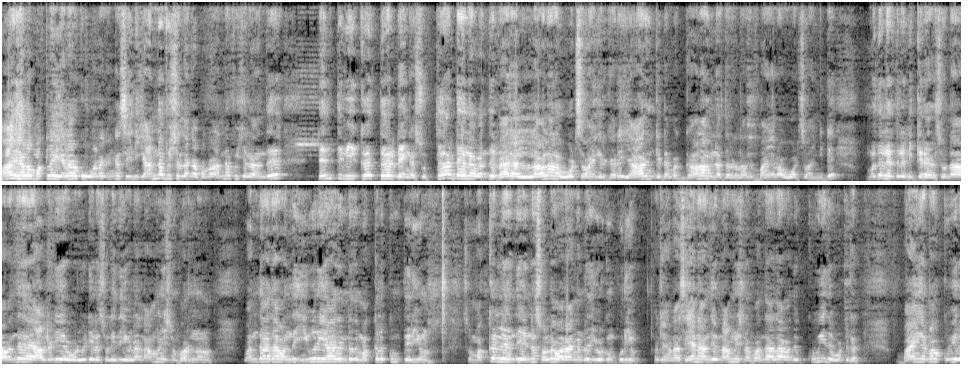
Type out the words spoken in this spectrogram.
ஹாய் ஹலோ மக்களே. எல்லாருக்கும் வணக்கங்க. ஸோ இன்றைக்கி அன்அஃபிஷியல் தாங்க பார்க்கும் அன்அஃபிஷியல் வந்து tenth week third rank so third டேயில் வந்து வேறு லெவலான ஓட்ஸ் வாங்கியிருக்காரு. யாருன்னு கேட்டேன் இப்போ கானா வினோதர்கள் வந்து பயங்கரமாக ஓட்ஸ் வாங்கிட்டு முதல் இடத்துல நிற்கிறாரு ஸோ நான் வந்து ஆல்ரெடி ஒரு வீடியோவில் சொல்லியிருந்தேன் இவரெல்லாம் நாமினேஷன் வரணும். வந்தால் தான் வந்து இவர் யாருன்றது மக்களுக்கும் தெரியும். ஸோ மக்கள் வந்து என்ன சொல்ல வராங்கன்றது இவருக்கும் புரியும். ஓகேங்களா ஸோ ஏன்னா வந்து நாமினேஷனில் வந்தால் தான் வந்து குவித ஓட்டுகள். பயங்கரமாக குவிர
